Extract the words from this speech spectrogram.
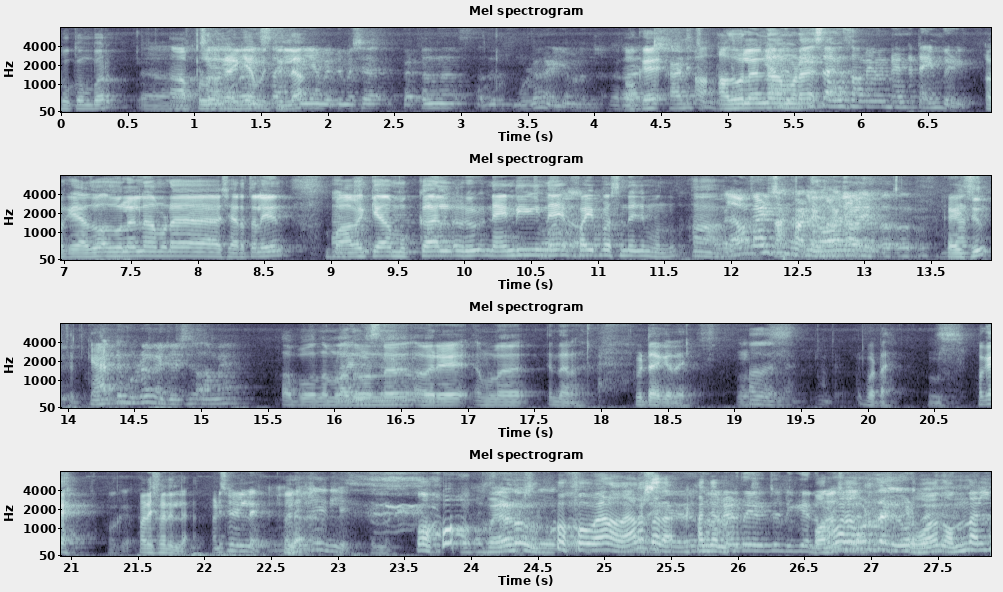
കുക്കുംബർ. ആപ്പിൾ കഴിക്കാൻ പറ്റില്ല. പക്ഷെ പെട്ടെന്ന് അത് മുഴുവൻ കഴിക്കാൻ പറ്റില്ല ഓക്കെ അതുപോലെ തന്നെ നമ്മുടെ ഓക്കെ അത് അതുപോലെ തന്നെ നമ്മുടെ ശരത്തലയൻ പാവയ്ക്ക മുക്കാൽ ഒരു നയന്റി ഫൈവ് പെർസെന്റേജും വന്നു. കഴിച്ചു. അപ്പോൾ നമ്മൾ അതുകൊണ്ട് അവരെ നമ്മൾ എന്താണ് വിട്ടേക്കതേ പോട്ടെ. ഓക്കെ. പണിഷ്മെന്റ് ഇല്ല. വേണോ? ഒന്നല്ല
